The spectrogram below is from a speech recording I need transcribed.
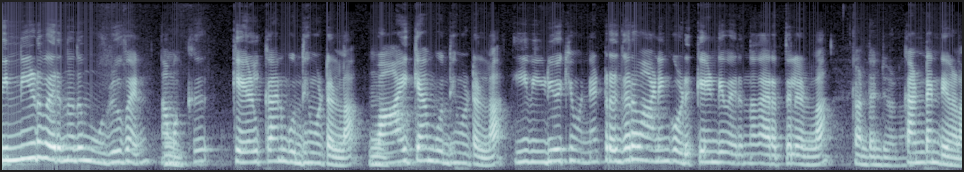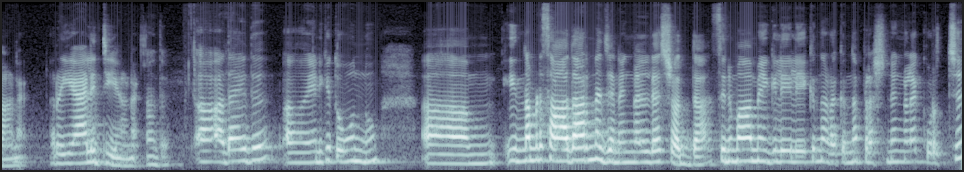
പിന്നീട് വരുന്നത് മുഴുവൻ നമുക്ക് കേൾക്കാൻ ബുദ്ധിമുട്ടുള്ള വായിക്കാൻ ബുദ്ധിമുട്ടുള്ള ഈ വീഡിയോയ്ക്ക് മുന്നേ ട്രിഗർ വാണിംഗ് കൊടുക്കേണ്ടി വരുന്ന തരത്തിലുള്ള കണ്ടന്റുകൾ കണ്ടന്റുകളാണ് റിയാലിറ്റിയാണ് അതായത് എനിക്ക് തോന്നുന്നു നമ്മുടെ സാധാരണ ജനങ്ങളുടെ ശ്രദ്ധ സിനിമാ മേഖലയിലേക്ക് നടക്കുന്ന പ്രശ്നങ്ങളെക്കുറിച്ച്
